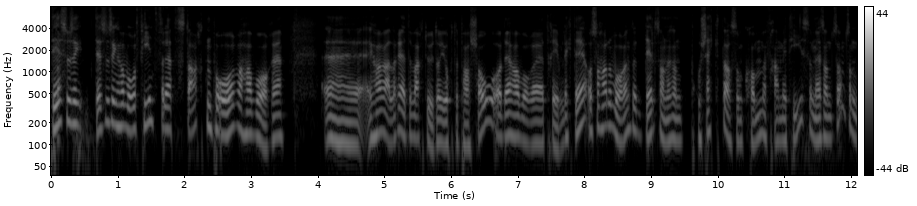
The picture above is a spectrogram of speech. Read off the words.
det syns jeg, jeg har vært fint, at starten på året har vært eh, Jeg har allerede vært ute og gjort et par show, og det har vært trivelig, det. Og så har det vært en del sånne, sånne prosjekter som kommer fram i tid, som er sånn, sånn som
